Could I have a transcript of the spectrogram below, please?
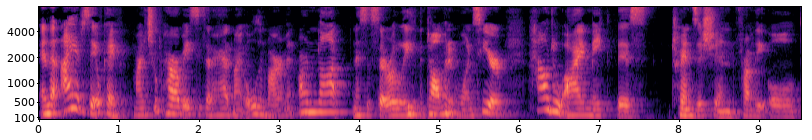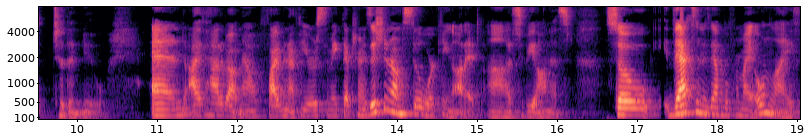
And then I had to say, okay, my two power bases that I had in my old environment are not necessarily the dominant ones here. How do I make this transition from the old to the new? And I've had about now five and a half years to make that transition. I'm still working on it, uh, to be honest. So that's an example from my own life.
